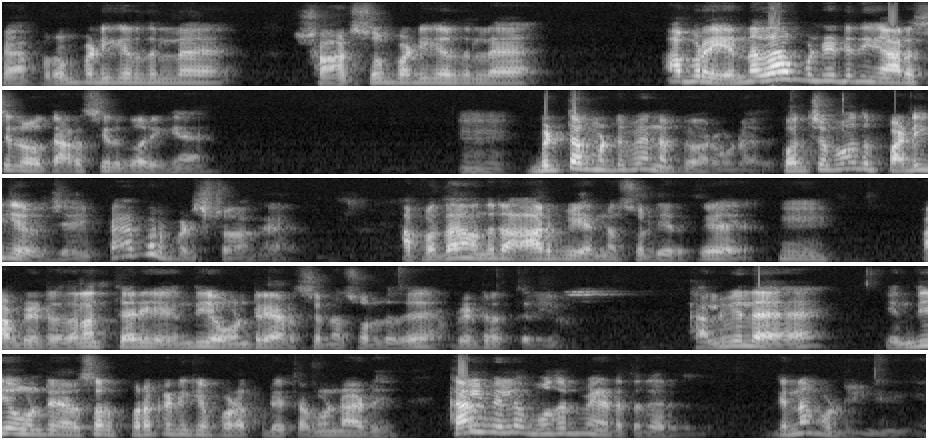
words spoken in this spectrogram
பேப்பரும் படிக்கிறது இல்லை ஷார்ட்ஸும் படிக்கிறது இல்லை அப்புறம் என்னதான் பண்ணிட்டு நீங்கள் அரசியல் அரசியலுக்கு வரீங்க? பிட்டை மட்டுமே நம்பி வரக்கூடாது. கொஞ்சமாவது படிங்க விஜய். பேப்பர் படிச்சுட்டு வாங்க. அப்பதான் வந்துட்டு ஆர்பிஐ என்ன சொல்லியிருக்கு? அப்படின்றதெல்லாம் தெரியும். இந்திய ஒன்றிய அரசு என்ன சொல்லுது? அப்படின்றது தெரியும். கல்வியில இந்திய ஒன்றிய அரசால் புறக்கணிக்கப்படக்கூடிய தமிழ்நாடு கல்வியில முதன்மை இடத்துல இருக்குது. என்ன பண்ணுவீங்க நீங்க?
